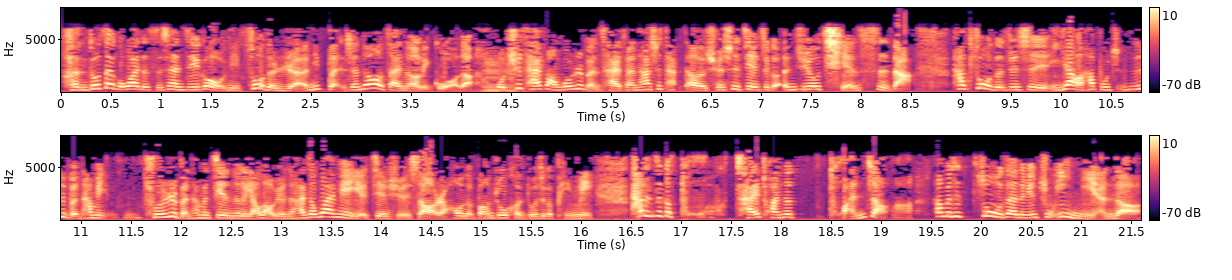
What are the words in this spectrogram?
很多在国外的慈善机构，你做的人，你本身都要在那里过的。我去采访过日本财团，他是台呃全世界这个 NGO 前四大，他做的就是一样，他不日本他们除了日本他们建那个养老院呢，他在外面也建学校，然后呢帮助很多这个平民，他的这个。财团的团长啊，他们是住在那边住一年的，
